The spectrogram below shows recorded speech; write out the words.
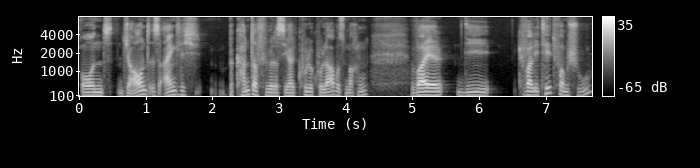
Und Jount ist eigentlich bekannt dafür, dass sie halt coole Kollabos machen, weil die Qualität vom Schuh,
